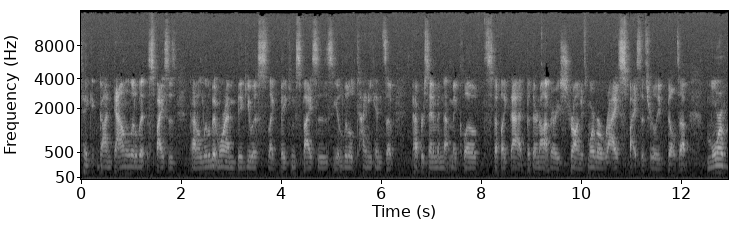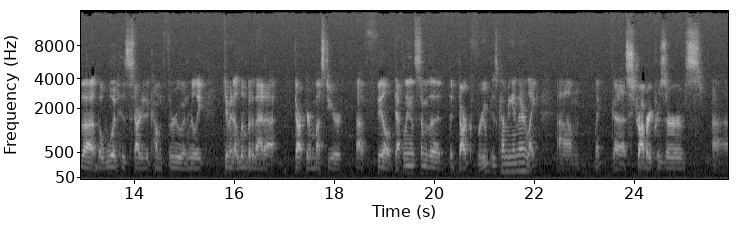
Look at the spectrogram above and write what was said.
taken gone down a little bit. The spices got a little bit more ambiguous, like baking spices. You get little tiny hints of pepper, cinnamon, nutmeg, clove, stuff like that, but they're not very strong. It's more of a rye spice that's really built up. More of the, the wood has started to come through and really given a little bit of that uh, darker, mustier uh, feel. Definitely some of the, the dark fruit is coming in there, like um, like uh, strawberry preserves, uh,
